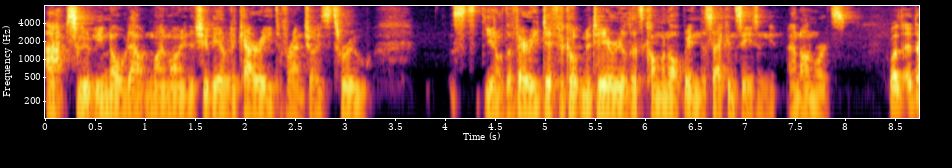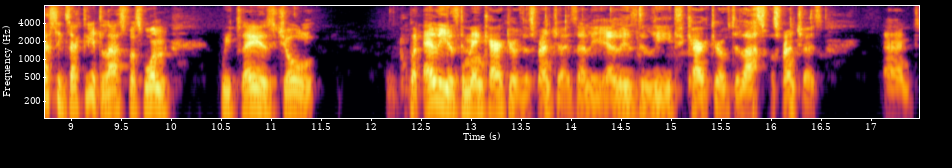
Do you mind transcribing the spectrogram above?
absolutely no doubt in my mind that she'll be able to carry the franchise through, you know, the very difficult material that's coming up in the second season and onwards. Well, that's exactly it. The Last of Us One, we play as Joel but Ellie is the main character of this franchise. Ellie, Ellie is the lead character of the Last of Us franchise, and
